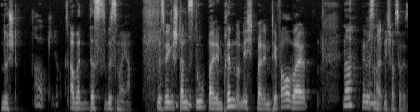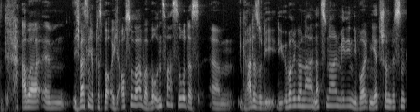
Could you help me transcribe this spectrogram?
Nischt. Oh, okay. Aber das wissen wir ja. Deswegen standst du bei dem Print und ich bei dem TV, weil na, wir wissen halt nicht, was wir wissen. Aber ähm, ich weiß nicht, ob das bei euch auch so war, aber bei uns war es so, dass ähm, gerade so die, die überregionalen, nationalen Medien, die wollten jetzt schon wissen,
